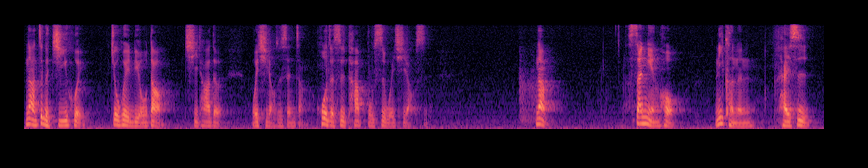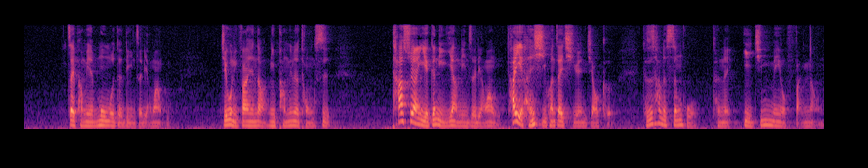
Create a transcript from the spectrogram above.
那这个机会就会流到其他的围棋老师身上，或者是他不是围棋老师。那三年后，你可能还是在旁边默默的领着两万五，结果你发现到你旁边的同事，他虽然也跟你一样领着两万五，他也很喜欢在棋院教课，可是他的生活可能已经没有烦恼了。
